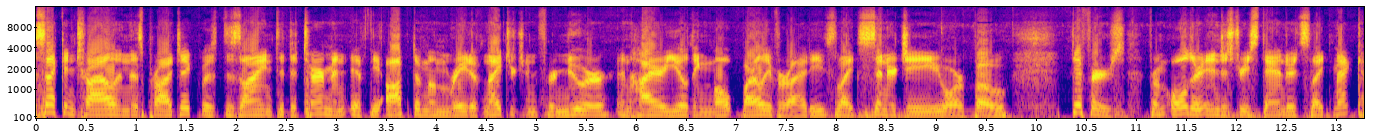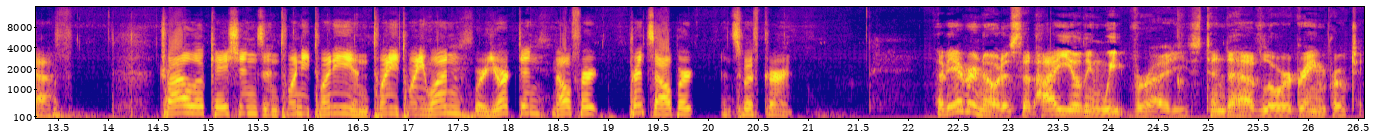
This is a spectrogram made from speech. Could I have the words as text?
The second trial in this project was designed to determine if the optimum rate of nitrogen for newer and higher yielding malt barley varieties like Synergy or Bow differs from older industry standards like Metcalfe. Trial locations in 2020 and 2021 were Yorkton, Melfort, Prince Albert, and Swift Current. Have you ever noticed that high yielding wheat varieties tend to have lower grain protein?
